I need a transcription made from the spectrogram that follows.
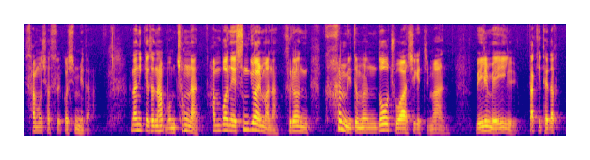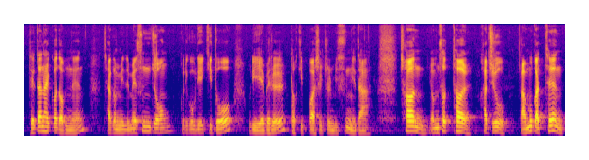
삼으셨을 것입니다. 하나님께서는 한- 엄청난 한 번에 순교할 만한 그런 큰 믿음도 좋아하시겠지만 매일매일 딱히 대단, 대단할 것 없는 작은 믿음의 순종 그리고 우리의 기도, 우리 예배를 더 기뻐하실 줄 믿습니다. 천, 염소털, 가죽, 나무 같은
